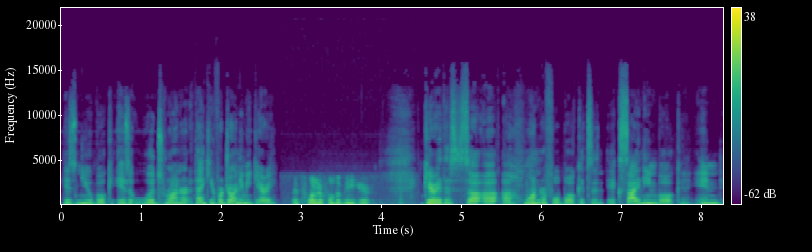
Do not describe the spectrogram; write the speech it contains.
His new book is Woods Runner. Thank you for joining me, Gary. It's wonderful to be here. Gary, this is a, a, a wonderful book. It's an exciting book, and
